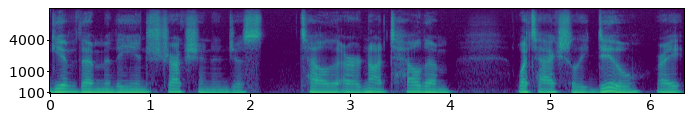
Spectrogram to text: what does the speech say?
give them the instruction and just tell or not tell them what to actually do right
